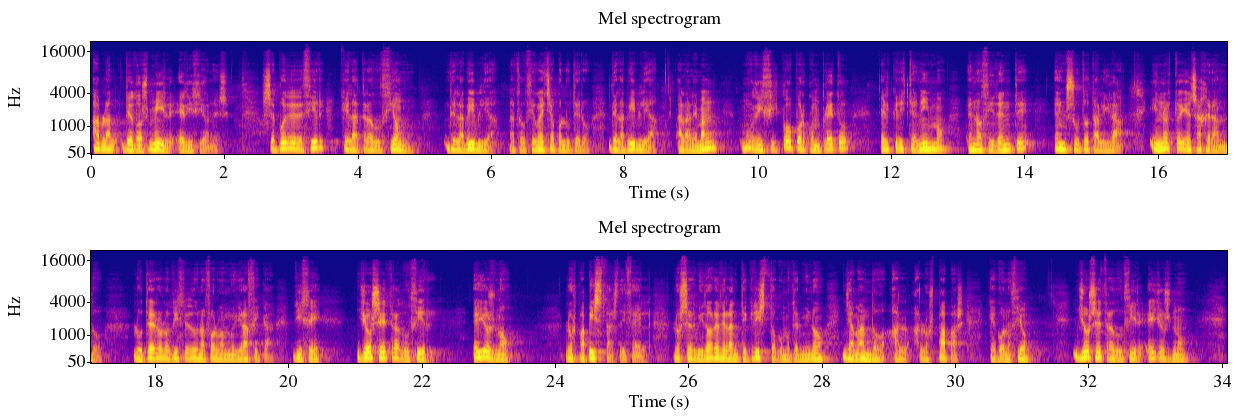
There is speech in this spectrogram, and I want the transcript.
hablan de 2.000 ediciones. Se puede decir que la traducción de la Biblia, la traducción hecha por Lutero, de la Biblia al alemán, modificó por completo el cristianismo en Occidente en su totalidad. Y no estoy exagerando. Lutero lo dice de una forma muy gráfica. Dice, yo sé traducir, ellos no. Los papistas, dice él, los servidores del anticristo, como terminó llamando a los papas que conoció. Yo sé traducir, ellos no.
